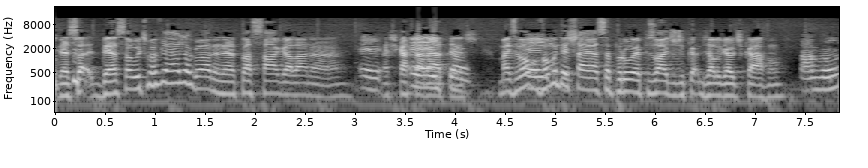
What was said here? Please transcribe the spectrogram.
Dessa, dessa última viagem agora, né? A tua saga lá na, é, nas cataratas. É, então. Mas vamos, é, vamos então. deixar essa pro episódio de, de, aluguel de carro. Tá bom.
